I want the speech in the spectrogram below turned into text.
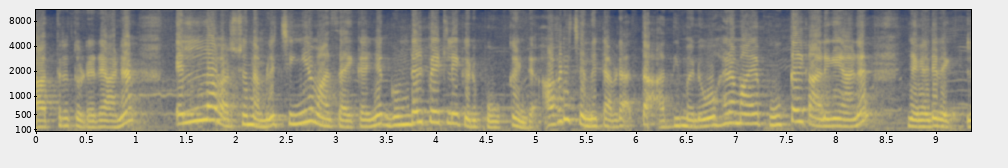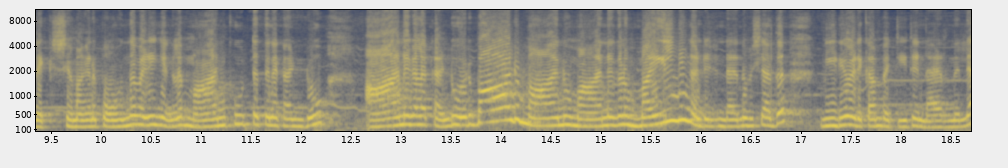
യാത്ര തുടരാണ്. എല്ലാ വർഷവും നമ്മൾ ചിങ്ങ മാസമായി കഴിഞ്ഞാൽ ഗുണ്ടൽപേട്ടിലേക്ക് ഒരു പൂക്കുണ്ട്. അവിടെ ചെന്നിട്ട് അവിടെ അതിമനോഹരമായ പൂക്കൾ കാണുകയാണ് ഞങ്ങളുടെ ലക്ഷ്യം. അങ്ങനെ പോകുന്ന വഴി ഞങ്ങൾ മാൻകൂട്ടത്തിനെ കണ്ടു ആനകളെ കണ്ടു. ഒരുപാട് മാനും ആനകളും മയിലിനെയും കണ്ടിട്ടുണ്ടായിരുന്നു. പക്ഷെ അത് വീഡിയോ എടുക്കാൻ പറ്റിയിട്ടുണ്ടായിരുന്നില്ല.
